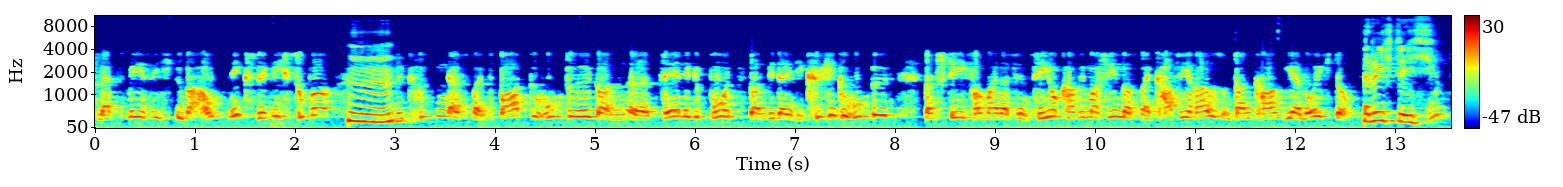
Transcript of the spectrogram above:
schmerzmäßig überhaupt nichts, wirklich super. hm, Mit Krücken erstmal ins Bad gehumpelt, dann äh, Zähne geputzt, dann wieder in die Küche gehumpelt, dann stehe ich vor meiner Senseo-Kaffeemaschine, lass meinen Kaffee raus und dann kam die Erleuchtung. richtig. Und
